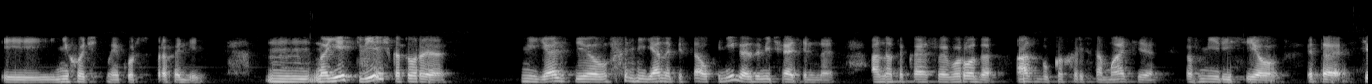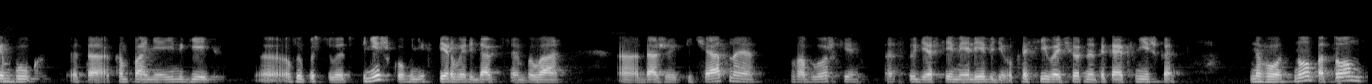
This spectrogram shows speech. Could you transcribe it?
и не хочет мои курсы проходить. Но есть вещь, которая не я сделал, не я написал, книга замечательная, она такая своего рода азбука хрестоматия в мире SEO. Это Сембук, это компания InGate э, выпустила эту книжку, у них первая редакция была даже печатная, в обложке от студии Артемия Лебедева, красивая черная такая книжка. Ну вот, но потом,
